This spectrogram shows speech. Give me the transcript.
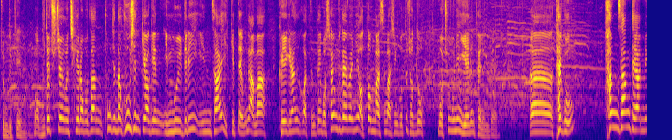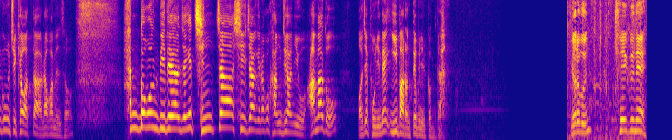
좀 느낌입니다. 뭐 무죄 추정 원칙이라보단 통진당 후신격인 인물들이 인사에 있기 때문에 아마 그 얘기를 한 것 같은데 뭐 서영주 대변인이 어떤 말씀하신 것도 저도 뭐 충분히 이해는 되는데 아, 대구 항상 대한민국을 지켜왔다라고 하면서 한동훈 비대위원장의 진짜 시작이라고 강조한 이유 아마도 어제 본인의 이 발언 때문일 겁니다. 여러분 최근에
